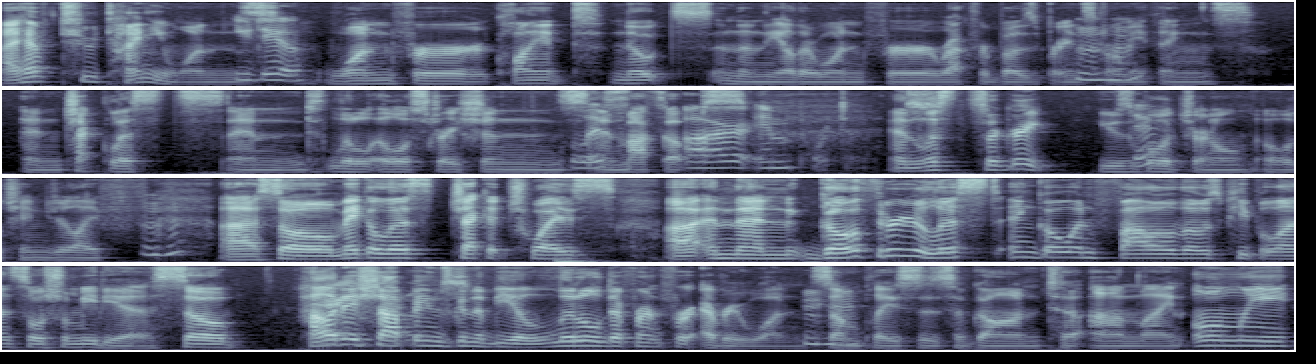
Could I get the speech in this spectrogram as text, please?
I have two tiny ones. You do. One for client notes, and then the other one for Rockford Buzz brainstormy Mm-hmm. things and checklists and little illustrations Lists and mock-ups. are important. And lists are great. Use a bullet journal; it'll change your life. Mm-hmm. Uh, so make a list, check it twice, uh, and then go through your list and go and follow those people on social media. So holiday shopping is going to be a little different for everyone. Mm-hmm. Some places have gone to online only.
